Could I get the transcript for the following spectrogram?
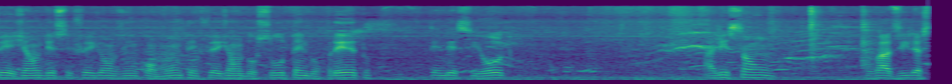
feijão desse feijãozinho comum, tem feijão do sul, tem do preto, tem desse outro. Ali são vasilhas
